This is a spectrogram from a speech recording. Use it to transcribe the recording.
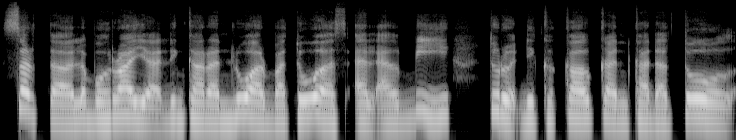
serta lebuh raya Lingkaran Luar Batuas LLB turut dikekalkan kadar tol.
